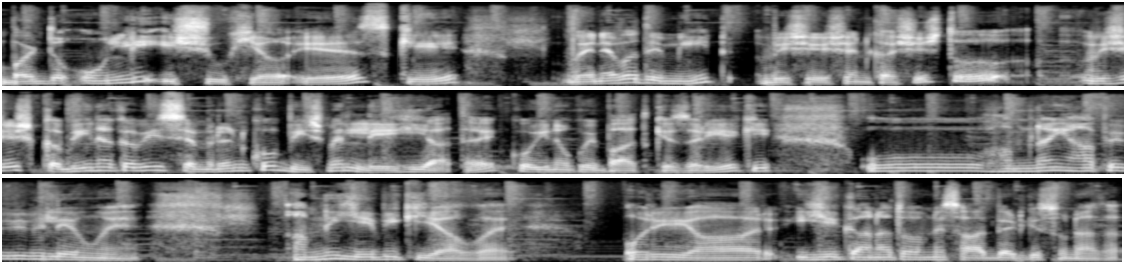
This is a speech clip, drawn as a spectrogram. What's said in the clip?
But the only issue here is के whenever they meet Vishesh and Kashish तो विशेष कभी ना कभी सिमरन को बीच में ले ही आता है, कोई ना कोई बात के ज़रिए कि ओ हम ना यहाँ पे भी मिले हुए हैं। हमने ये भी किया हुआ है। अरे यार, ये गाना तो हमने साथ बैठ के सुना था।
